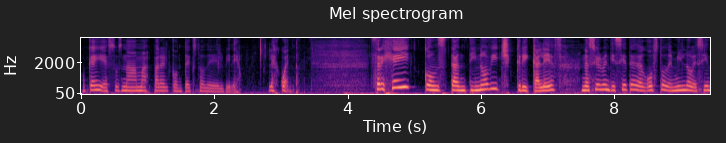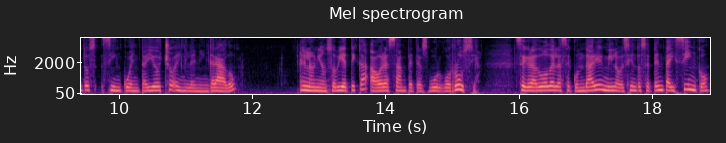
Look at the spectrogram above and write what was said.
¿Ok? Eso es nada más para el contexto del video. Les cuento. Sergei Konstantinovich Krikalev nació el 27 de agosto de 1958 en Leningrado, en la Unión Soviética, ahora San Petersburgo, Rusia. Se graduó de la secundaria en 1975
